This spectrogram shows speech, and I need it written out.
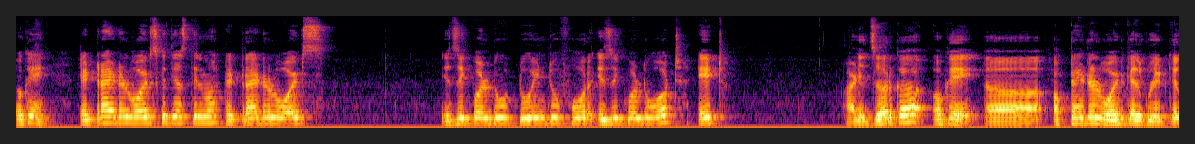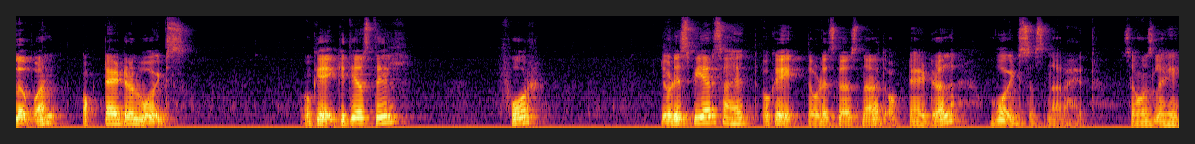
okay tetrahedral voids किती असतील मग? Tetrahedral voids is equal to two into four is equal to what eight आणि जर का ओके ऑक्टाहायड्रल वॉइड कॅल्क्युलेट केलं आपण ऑक्टाहायड्रल वॉइड्स ओके किती असतील? फोर जेवढे स्पियर्स आहेत ओके तेवढेच काय असणार आहेत? ऑक्टाहायड्रल वॉइड्स असणार आहेत. समजलं हे?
